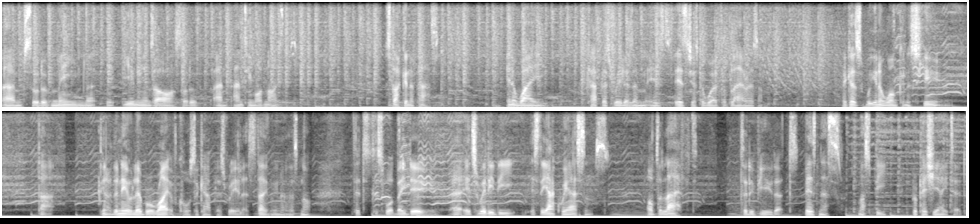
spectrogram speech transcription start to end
um, sort of meme that unions are sort of anti-modernisers, stuck in the past. In a way, capitalist realism is, is just a word for Blairism, because you know one can assume that you know the neoliberal right, of course, are capitalist realists. They, you know that's not that's just what they do. Uh, it's really the it's the acquiescence of the left to the view that business must be propitiated.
